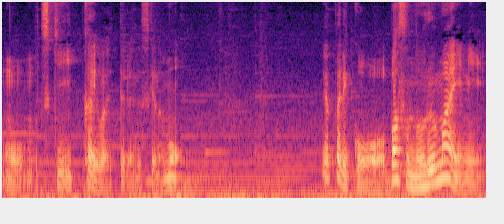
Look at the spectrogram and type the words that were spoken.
もう月1回はやってるんですけどもやっぱりこうバス乗る前に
